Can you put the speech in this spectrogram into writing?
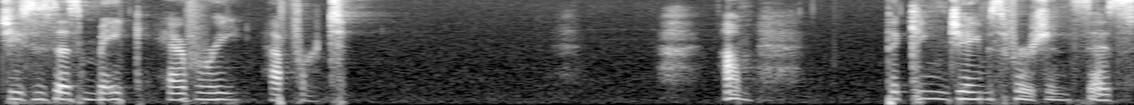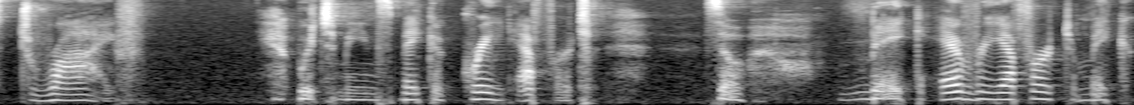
Jesus says, make every effort. Um, the King James Version says strive, which means make a great effort. So make every effort to make a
